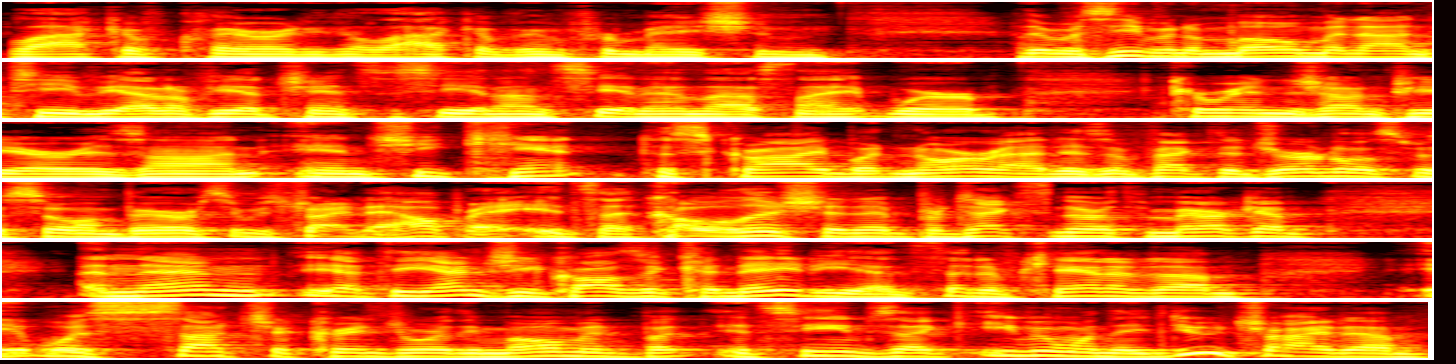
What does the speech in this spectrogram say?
lack of clarity, the lack of information. There was even a moment on TV. I don't know if you had a chance to see it on CNN last night where Karine Jean Pierre is on and she can't describe what NORAD is. In fact, the journalist was so embarrassed. He was trying to help her. It's a coalition. It protects North America. And then at the end, she calls it Canada instead of Canada. It was such a cringeworthy moment, but it seems like even when they do try to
